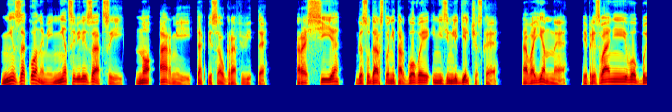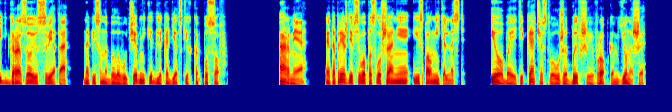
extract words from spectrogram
Не законами, не цивилизацией, но армией, так писал граф Витте. Россия Государство не торговое и не земледельческое, а военное, и призвание его быть грозою света, написано было в учебнике для кадетских корпусов. Армия — это прежде всего послушание и исполнительность. И оба эти качества, уже бывшие в робком юноше,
